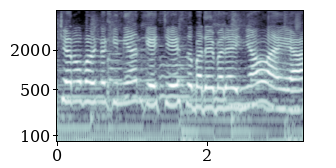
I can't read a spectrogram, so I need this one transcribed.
channel paling kekinian kece sebadai-badainya lah ya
